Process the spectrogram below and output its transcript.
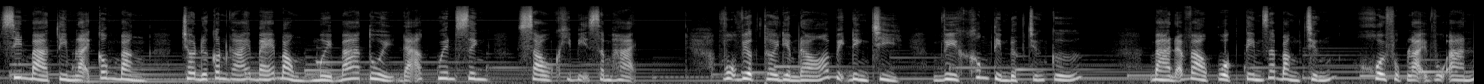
xin bà tìm lại công bằng cho đứa con gái bé bỏng 13 tuổi đã quyên sinh sau khi bị xâm hại. Vụ việc thời điểm đó bị đình chỉ vì không tìm được chứng cứ. Bà đã vào cuộc tìm ra bằng chứng, khôi phục lại vụ án,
